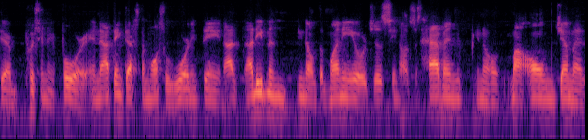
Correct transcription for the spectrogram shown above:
they're pushing it forward. And i think that's the most rewarding thing. Not not even you know the money or just you know just having you know my own gym at,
